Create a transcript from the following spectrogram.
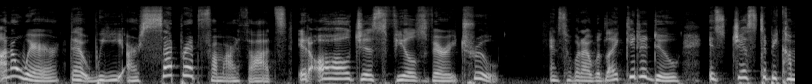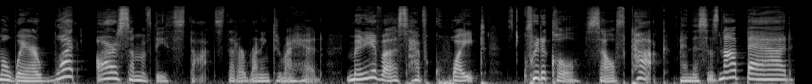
unaware that we are separate from our thoughts, it all just feels very true. And so, what I would like you to do is just to become aware what are some of these thoughts that are running through my head? Many of us have quite critical self talk, and this is not bad.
